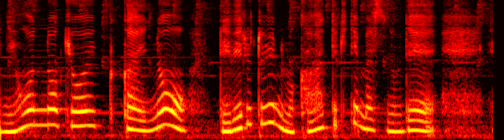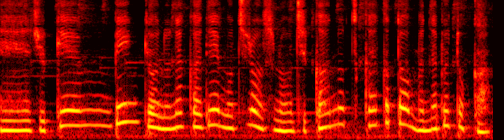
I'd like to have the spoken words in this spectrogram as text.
日本の教育界のレベルというのも変わってきてますので、えー、受験勉強の中でもちろんその時間の使い方を学ぶとか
